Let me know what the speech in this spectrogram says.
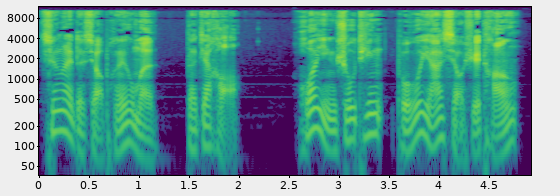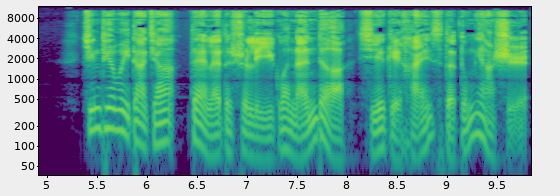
亲爱的小朋友们，大家好，欢迎收听博雅小学堂。今天为大家带来的是李冠南的《写给孩子的东亚史》。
